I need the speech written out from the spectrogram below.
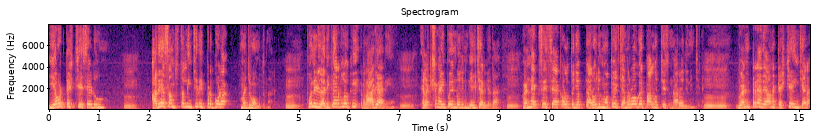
ఎవరు టెస్ట్ చేశాడు? అదే సంస్థల నుంచి ఇప్పటికి కూడా మద్యం అమ్ముతున్నారు. ఉమ్, పోనీ వీళ్ళు అధికారంలోకి రాగానే ఉమ్, ఎలక్షన్ అయిపోయిన రోజున గెలిచారు కదా వెంటనే ఎక్సైజ్ శాఖ వాళ్ళతో చెప్తే ఆ రోజున మొత్తం చంద్రబాబు గారి పాలన వచ్చేసింది ఆ రోజు నుంచి. వెంటనే అది ఏమైనా టెస్ట్ చేయించారా?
